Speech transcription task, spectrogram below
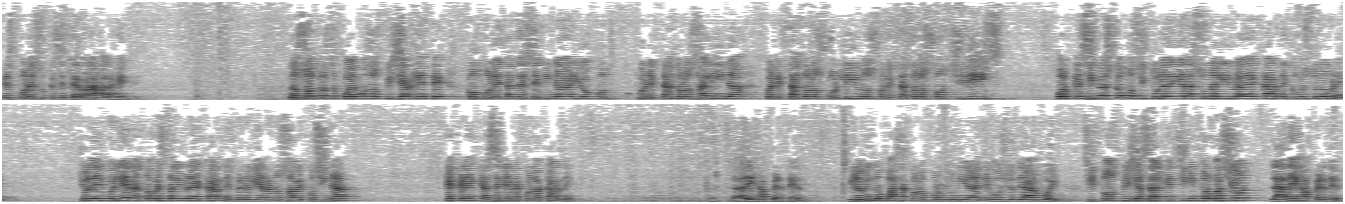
es por eso que se te raja la gente. Nosotros podemos auspiciar gente con boletas de seminario, conectándolos a Lina, conectándolos con libros, conectándolos con CDs. Porque si no es como si tú le dieras una libra de carne, ¿cómo es tu nombre? Yo le digo, Eliana, toma esta libra de carne, pero Eliana no sabe cocinar. ¿Qué creen que hace Eliana con la carne? la deja perder. Y lo mismo pasa con la oportunidad de negocios de Amway. Si tú auspicias a alguien sin información, la deja perder.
